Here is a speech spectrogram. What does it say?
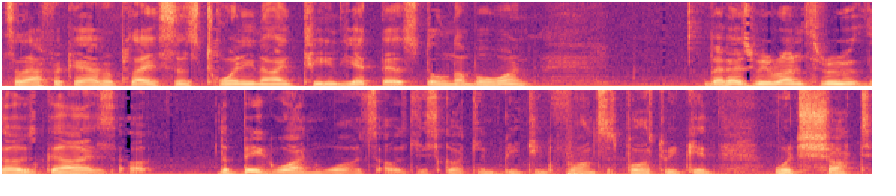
South Africa haven't played since 2019 yet they're still number one. But as we run through those guys, uh, the big one was obviously Scotland beating France this past weekend, which shot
